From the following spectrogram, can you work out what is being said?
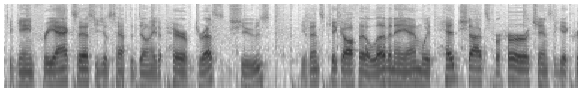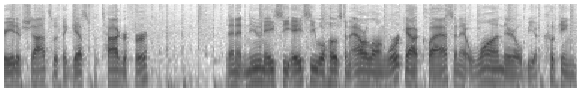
To gain free access, you just have to donate a pair of dress shoes. The events kick off at 11 a.m. with headshots for her, a chance to get creative shots with a guest photographer. Then at noon, ACAC will host an hour-long workout class, and at 1 there will be a cooking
